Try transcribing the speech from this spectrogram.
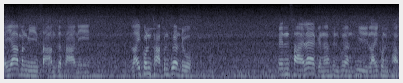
ระยะมันมีสามสถานีไล่คนขับเพื่อนๆดู เป็นสายแรกเลยนะเพื่อนๆที่ไล่คนขับ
